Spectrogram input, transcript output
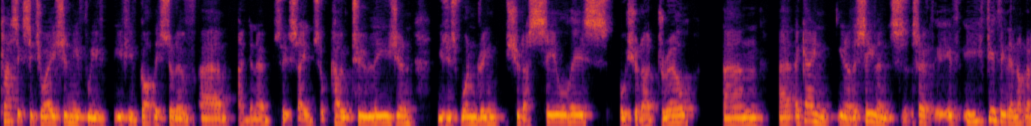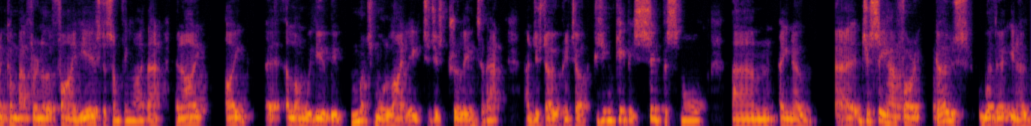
classic situation. If we've if you've got this sort of um, I don't know, so say sort of code two lesion, you're just wondering should I seal this or should I drill? Um, uh, again, you know, the sealants. So if, if, if you think they're not going to come back for another five years or something like that, then I, I, uh, along with you, be much more likely to just drill into that and just open it up because you can keep it super small. Um, you know, uh, just see how far it goes. Whether you know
